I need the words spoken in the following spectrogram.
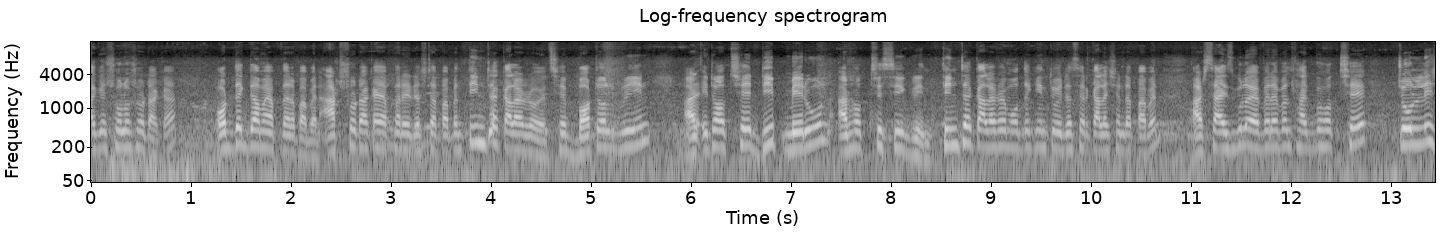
আগে ষোলোশো টাকা। অর্ধেক দামে আপনারা পাবেন। আটশো টাকায় আপনারা এই ড্রেসটা পাবেন। তিনটা কালার রয়েছে বটল গ্রিন আর এটা হচ্ছে ডিপ মেরুন আর হচ্ছে সি গ্রিন তিনটা কালারের মধ্যে কিন্তু এই ড্রেসের কালেকশনটা পাবেন। আর সাইজগুলো অ্যাভেলেবেল থাকবে হচ্ছে চল্লিশ,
